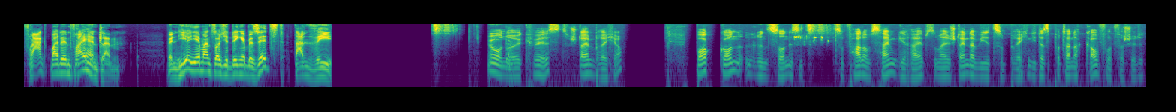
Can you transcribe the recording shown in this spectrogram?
Fragt bei den Freihändlern. Wenn hier jemand solche Dinge besitzt, dann sie. Jo, neue Quest. Steinbrecher. Borg Gonrinson ist jetzt zu Falums heimgereist, um eine Steinlawine zu brechen, die das Portal nach Graufurt verschüttet.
